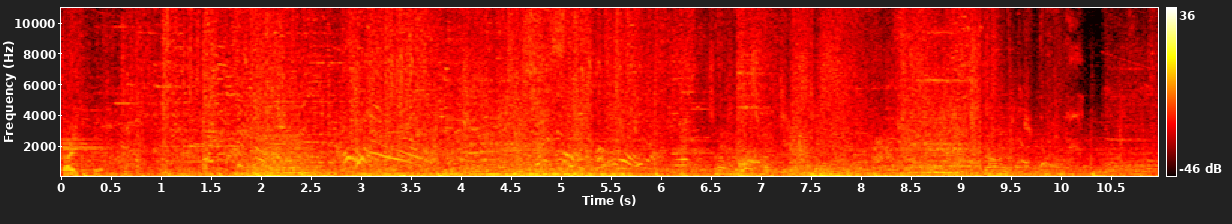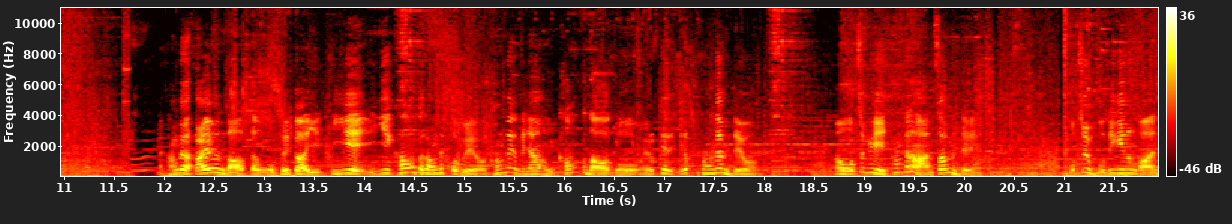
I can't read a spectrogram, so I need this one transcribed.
나이스. 상대가 사이언 나왔다고. 그러니까 이, 게 이게 카운터 상대법이에요. 상대가 그냥 카운터 나와도 이렇게 이렇게 상대하면 돼요. 아, 어차피 상대랑 안 싸우면 돼. 어차피 못 이기는 거 아니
